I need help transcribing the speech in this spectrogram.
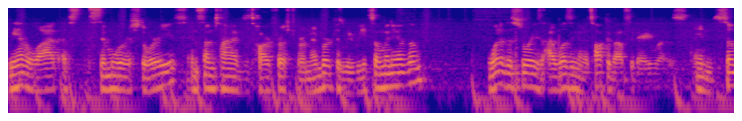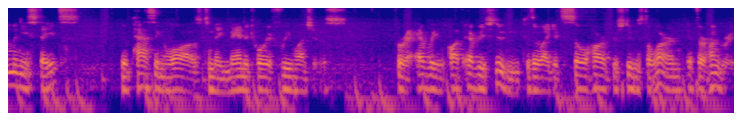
we have a lot of similar stories, and sometimes it's hard for us to remember because we read so many of them. One of the stories I wasn't going to talk about today was in so many states, they're passing laws to make mandatory free lunches for every every student because they're like it's so hard for students to learn if they're hungry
